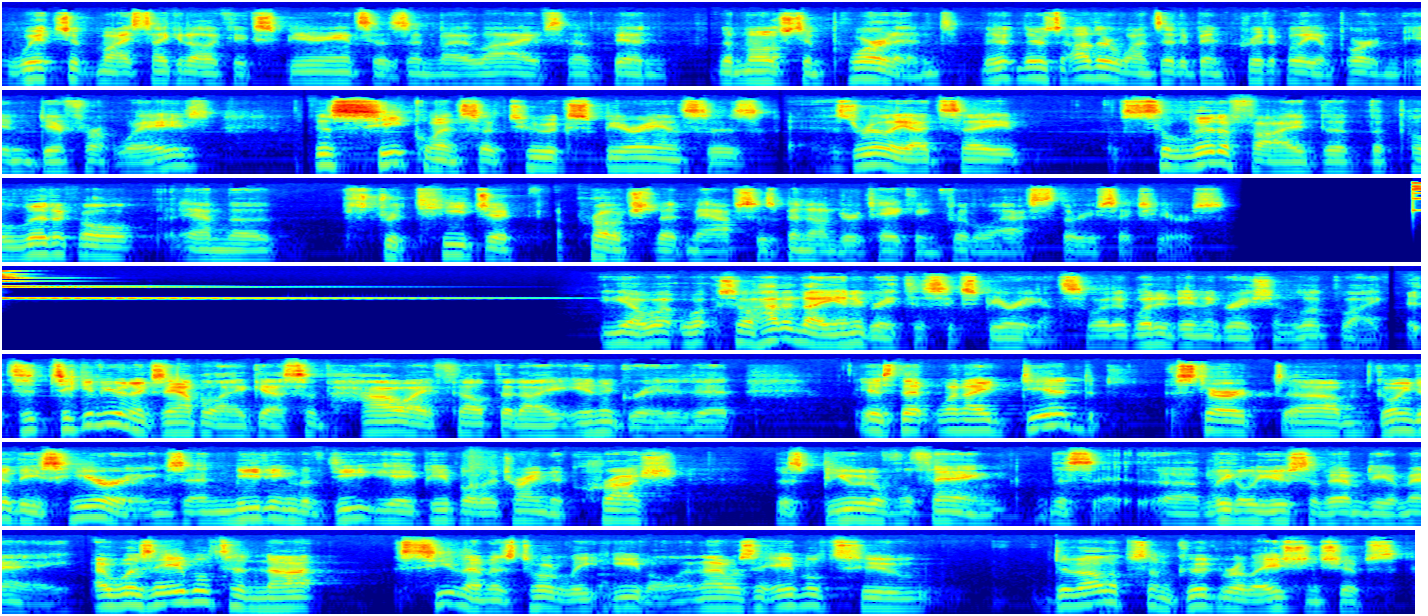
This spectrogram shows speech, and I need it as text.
which of my psychedelic experiences in my lives have been the most important. There, there's other ones that have been critically important in different ways. This sequence of two experiences has really, I'd say, solidified the, the political and the strategic approach that MAPS has been undertaking for the last 36 years. Yeah what, what, so how did i integrate this experience? What, what did integration look like? To, to, give you an example i guess of how i felt that i integrated it is that when i did start um, going to these hearings and meeting the dea people that are trying to crush this beautiful thing this uh, legal use of mdma i was able to not see them as totally evil and i was able to develop some good relationships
